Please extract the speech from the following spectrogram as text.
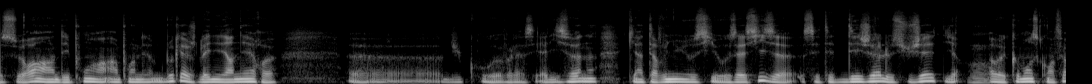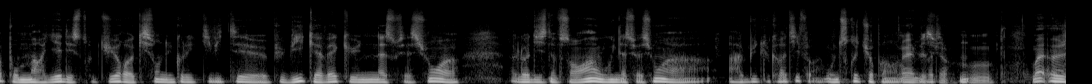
sera un des points, un point de blocage. L'année dernière. Du coup, voilà, c'est Alison qui est intervenu aussi aux assises. C'était déjà le sujet de dire mmh. ah comment est-ce qu'on va faire pour marier des structures qui sont d'une collectivité publique avec une association loi 1901 ou une association à, but lucratif, ou une structure, pardon. Oui, bien sûr. Mm. Mm. Euh,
